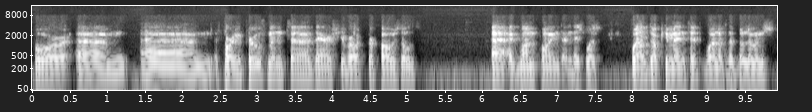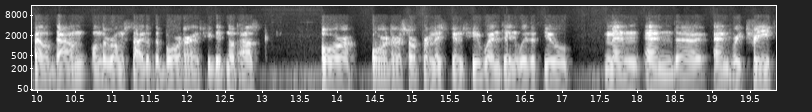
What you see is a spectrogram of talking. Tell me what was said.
for um, um, for improvement uh, there. She wrote proposals uh, at one point, and this was well documented. One of the balloons fell down on the wrong side of the border, and she did not ask for orders or permission. She went in with a few men and uh, and retrieved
